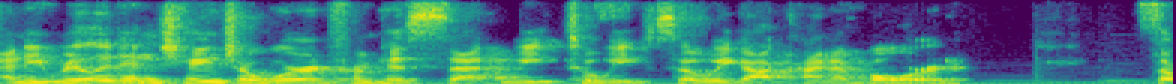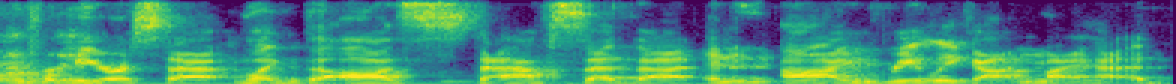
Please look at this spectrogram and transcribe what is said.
and he really didn't change a word from his set week to week. So we got kind of bored. Someone from your staff, like the Oz staff, said that, and I really got in my head.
